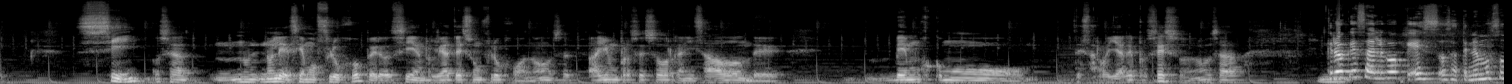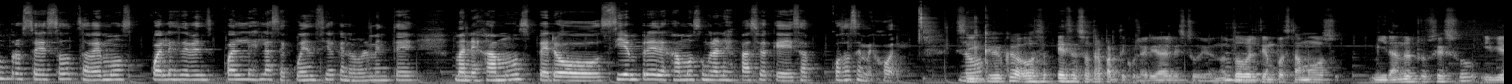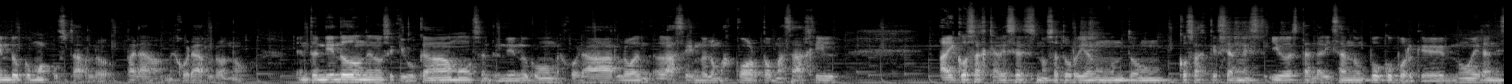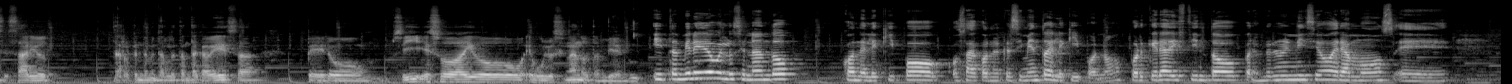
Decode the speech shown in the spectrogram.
Sí, o sea, no, le decíamos flujo, pero sí, en realidad es un flujo, ¿no? O sea, hay un proceso organizado donde vemos cómo desarrollar el proceso, ¿no? O sea, Creo que es algo que es, o sea, tenemos un proceso, sabemos cuáles deben, cuál es la secuencia que normalmente manejamos, pero siempre dejamos un gran espacio a que esa cosa se mejore. Sí, creo que esa es otra particularidad del estudio, ¿no? Todo el tiempo estamos mirando el proceso y viendo cómo ajustarlo para mejorarlo, ¿no? Entendiendo dónde nos equivocamos, entendiendo cómo mejorarlo, haciéndolo más corto, más ágil hay cosas que a veces nos aturdían un montón, cosas que se han ido estandarizando un poco porque no era necesario de repente meterle tanta cabeza, pero sí, eso ha ido evolucionando también. Y también ha ido evolucionando con el equipo, o sea, con el crecimiento del equipo, ¿no? Porque era distinto, por ejemplo, en un inicio éramos... Eh,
